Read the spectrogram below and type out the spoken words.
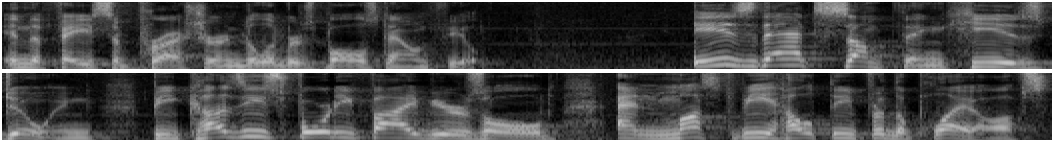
in the face of pressure and delivers balls downfield. Is that something he is doing because he's 45 years old and must be healthy for the playoffs?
